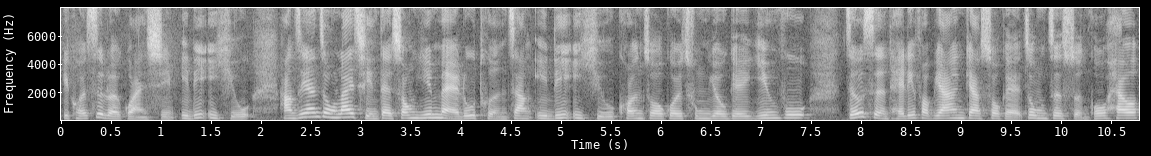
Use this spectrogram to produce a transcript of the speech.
一开始来关心一例以后，行政院长赖清德上映美路团长一例以后看作过重要的任务。早晨体立法院结束的总质询过后，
